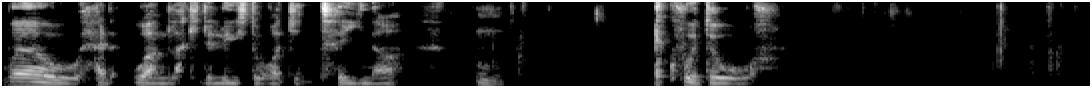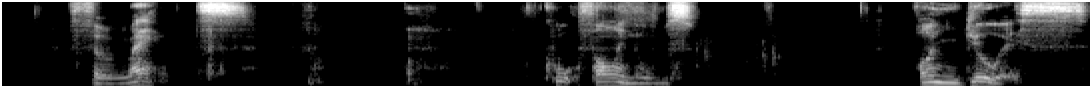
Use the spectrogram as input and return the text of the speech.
Well, had one lucky to lose to Argentina. Mm. Ecuador, France, quarterfinals, Honduras,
